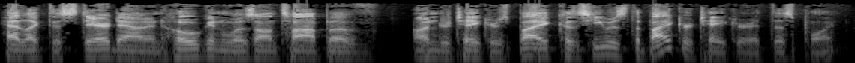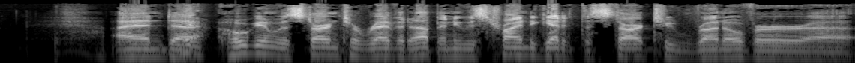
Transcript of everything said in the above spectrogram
had like the stare down, and Hogan was on top of Undertaker's bike because he was the biker taker at this point. And uh, Hogan was starting to rev it up, and he was trying to get it to start to run over uh,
